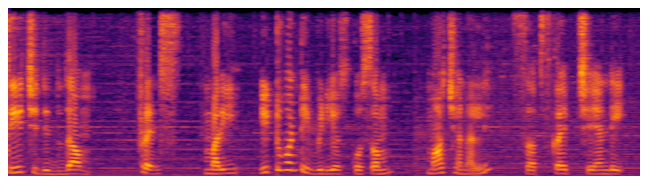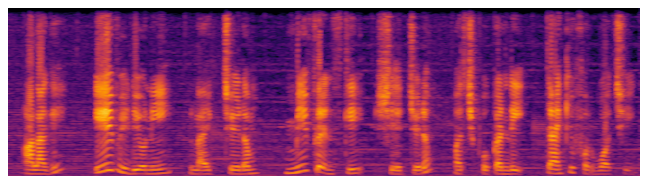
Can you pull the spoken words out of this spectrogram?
తీర్చిదిద్దుదాం. ఫ్రెండ్స్ మరి ఇటువంటి వీడియోస్ కోసం మా ఛానల్ని సబ్స్క్రైబ్ చేయండి. అలాగే ఈ వీడియోని లైక్ చేయడం మీ ఫ్రెండ్స్కి షేర్ చేయడం మర్చిపోకండి. థ్యాంక్ యూ ఫర్ వాచింగ్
